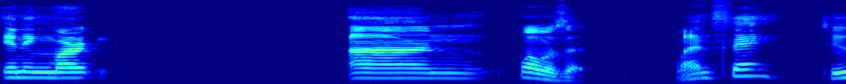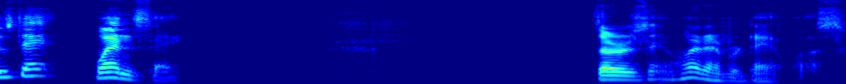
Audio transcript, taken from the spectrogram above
inning mark on, what was it, Wednesday? Tuesday? Wednesday. Thursday, whatever day it was.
